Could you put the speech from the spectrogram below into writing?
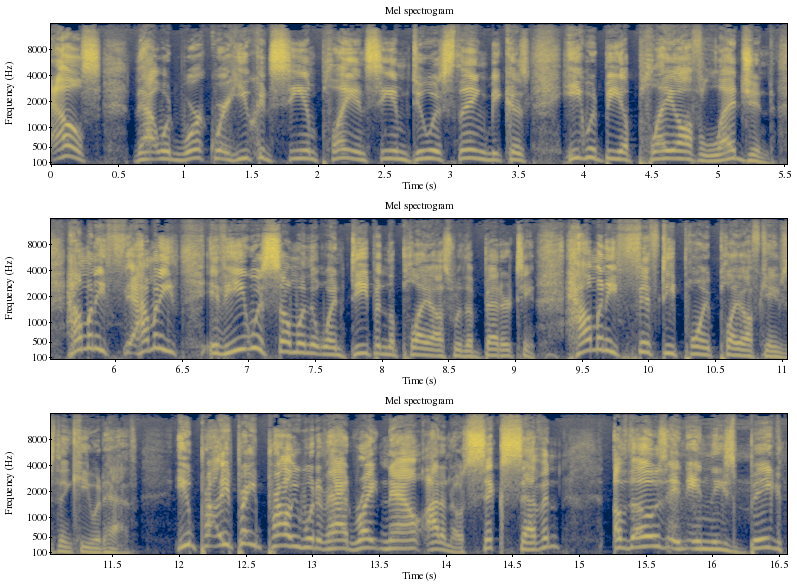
else that would work where you could see him play and see him do his thing because he would be a playoff legend. How many how many if he was someone that went deep in the playoffs with a better team, how many 50 point playoff games do you think he would have? You probably probably- would have had right now, I don't know, six, seven of those in, in these big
